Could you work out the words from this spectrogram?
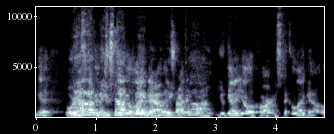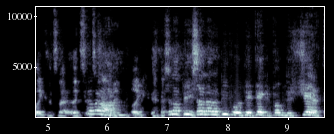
Yeah, or you stick, a, you stick a leg and out and try to. You, you get a yellow card, you stick a leg out. Like it's not. It's it's common. Like A lot, of people, a lot of people they take it from the shirt.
